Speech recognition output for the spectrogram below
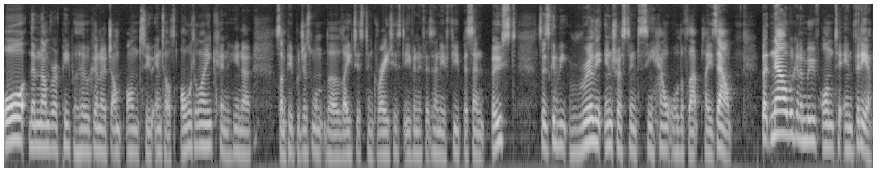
or the number of people who are going to jump onto Intel's Alder Lake, and you know, some people just want the latest and greatest, even if it's only a few percent boost. So it's going to be really interesting to see how all of that plays out. But now we're going to move on to NVIDIA.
